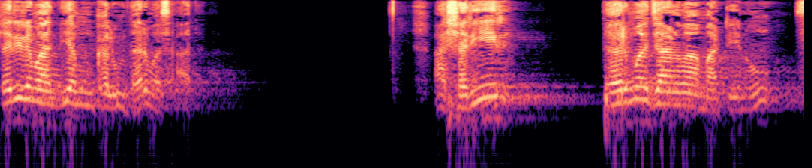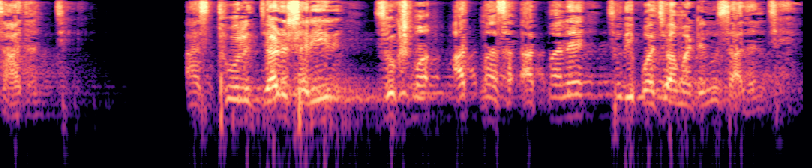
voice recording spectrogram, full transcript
શરીર માધ્યમ ખલું ધર્મ સાધન. આ શરીર ધર્મ જાણવા માટેનું સાધન છે. આ સ્થૂલ જળ શરીર સૂક્ષ્મ આત્મા, આત્માને સુધી પહોંચવા માટેનું સાધન છે.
